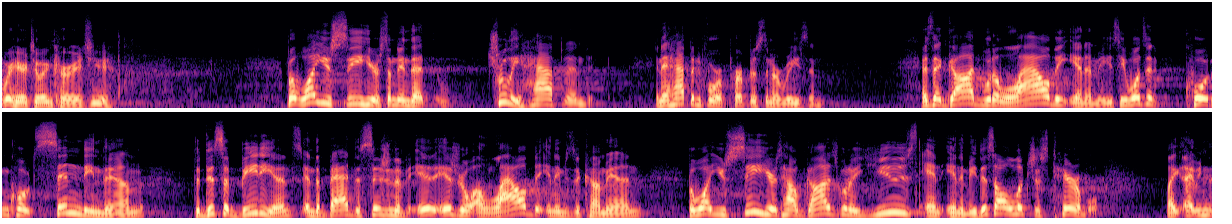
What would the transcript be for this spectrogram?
We're here to encourage you. But what you see here is something that truly happened, and it happened for a purpose and a reason. Is that God would allow the enemies, He wasn't quote unquote sending them. The disobedience and the bad decision of Israel allowed the enemies to come in. But what you see here is how God is going to use an enemy. This all looks just terrible. Like, I mean,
